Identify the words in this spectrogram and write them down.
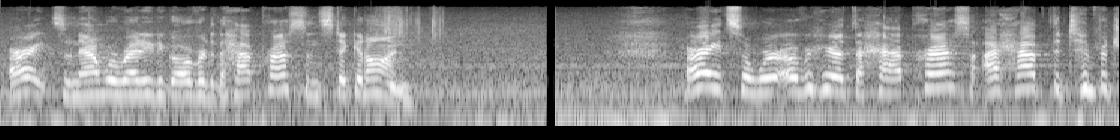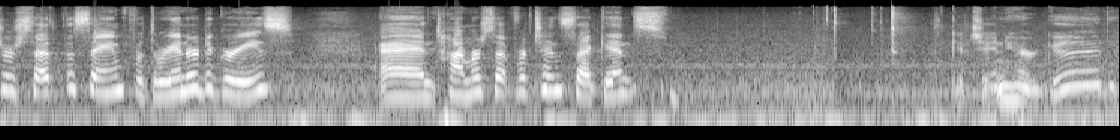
All right, so now we're ready to go over to the hat press and stick it on. All right, so we're over here at the hat press. I have the temperature set the same for 300 degrees and timer set for 10 seconds. Let's get you in here good.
